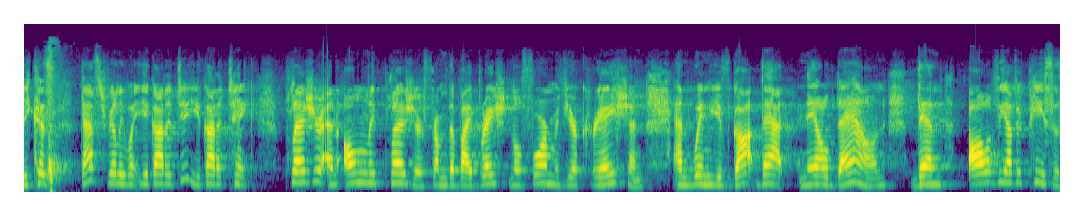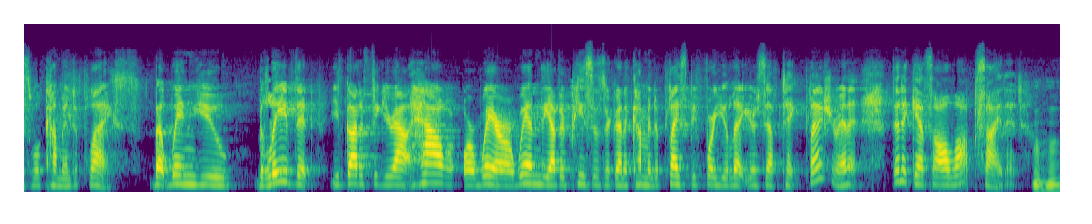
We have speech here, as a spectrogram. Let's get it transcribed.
because that's really what you got to do. You got to take pleasure and only pleasure from the vibrational form of your creation. And when you've got that nailed down then all of the other pieces will come into place. But when you believe that you've got to figure out how or where or when the other pieces are going to come into place before you let yourself take pleasure in it then it gets all lopsided. Mm -hmm.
